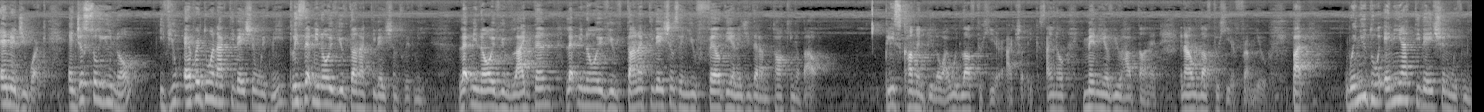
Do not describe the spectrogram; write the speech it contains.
energy work. And just so you know, if you ever do an activation with me, please let me know if you've done activations with me. Let me know if you've liked them. Let me know if you've done activations and you felt the energy that I'm talking about. Please comment below. I would love to hear actually because I know many of you have done it and I would love to hear from you. But when you do any activation with me,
